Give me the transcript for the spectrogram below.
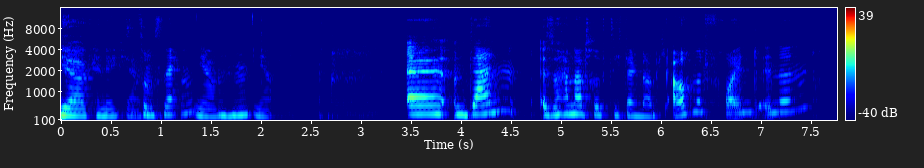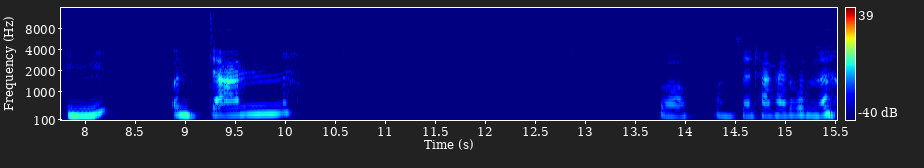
ja, kenne ich, ja. zum Snacken? Ja. Mhm. Ja. Äh, und dann, also Hannah trifft sich dann, glaube ich, auch mit FreundInnen. Mhm. Und dann. Boah, dann ist der Tag halt rum, ne?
